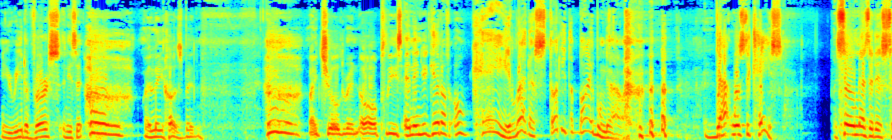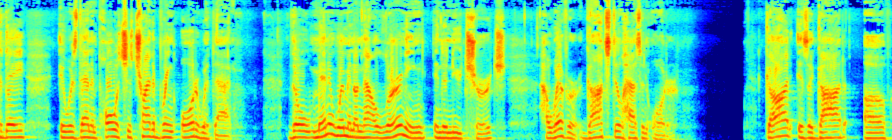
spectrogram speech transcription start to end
And you read a verse and you say, Oh, my late husband. My children. Oh, please. And then you get off, okay, let us study the Bible now. that was the case. Same as it is today, it was then. And Paul was just trying to bring order with that. Though men and women are now learning in the new church, however, God still has an order. God is a God of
